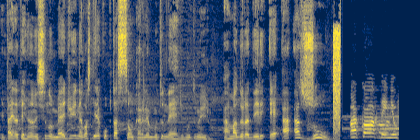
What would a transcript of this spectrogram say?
Ele tá ainda terminando o ensino médio e o negócio dele é computação, cara. Ele é muito nerd, muito mesmo. A armadura dele é a azul. Acordem, meus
